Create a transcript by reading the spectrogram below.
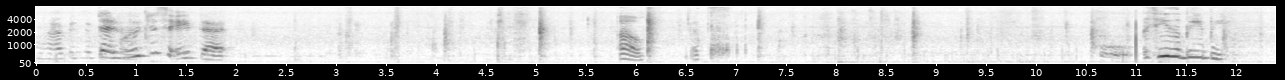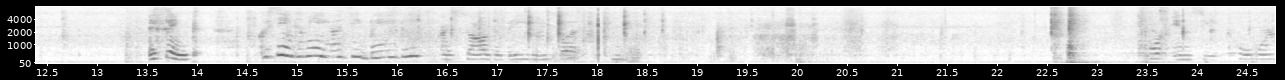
What happened to Dad, who just ate that? Oh, that's. Oh, I see the baby. I think. Christine, come here. You see baby? I saw the baby, but poor Incy, poor.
